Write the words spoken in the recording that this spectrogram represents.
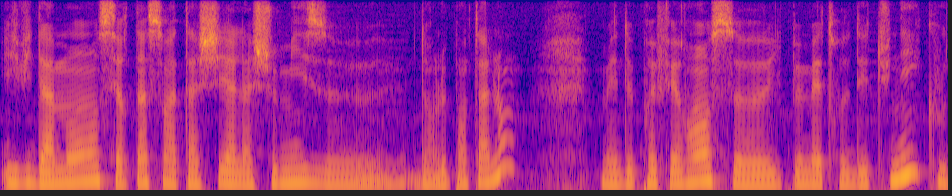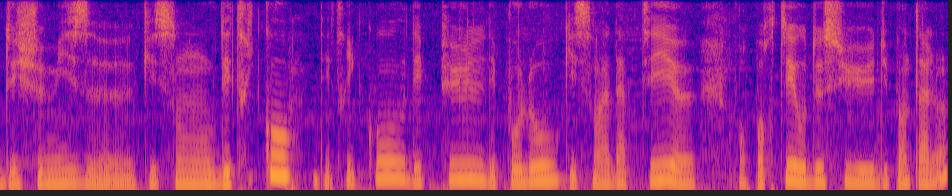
évidemment, certains sont attachés à la chemise dans le pantalon. Mais de préférence, euh, il peut mettre des tuniques ou des chemises euh, qui sont ou des tricots, des tricots, des pulls, des polos qui sont adaptés euh, pour porter au-dessus du pantalon.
